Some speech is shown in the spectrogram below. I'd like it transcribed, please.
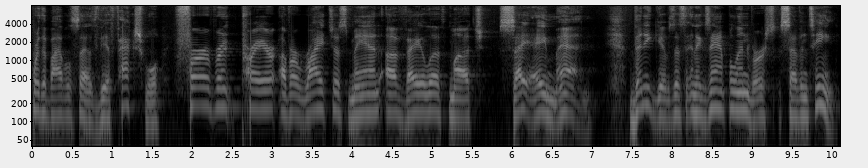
where the Bible says, The effectual, fervent prayer of a righteous man availeth much. Say amen. Then he gives us an example in verse 17.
